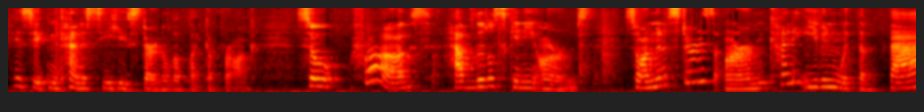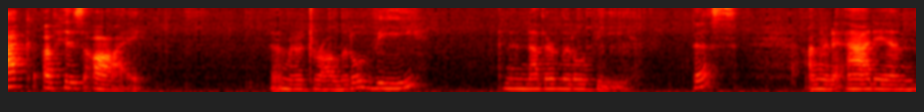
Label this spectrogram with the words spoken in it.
Okay, so you can kind of see he's starting to look like a frog. So frogs have little skinny arms. So I'm going to start his arm kind of even with the back of his eye. Then I'm going to draw a little V and another little V. This. I'm going to add in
